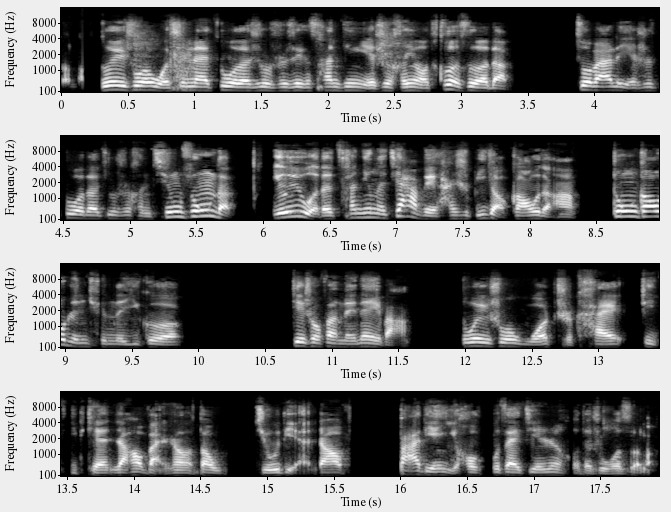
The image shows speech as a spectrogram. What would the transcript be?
的了。所以说，我现在做的就是这个餐厅也是很有特色的，说白了也是做的就是很轻松的。由于我的餐厅的价位还是比较高的啊，中高人群的一个接受范围内吧。所以说我只开这几天，然后晚上到九点，然后八点以后不再接任何的桌子了。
